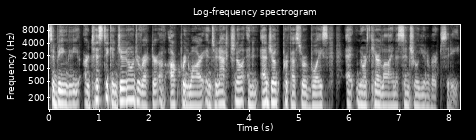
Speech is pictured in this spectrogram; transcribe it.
to being the artistic and general director of Opera Noire International and an adjunct professor of voice at North Carolina Central University.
